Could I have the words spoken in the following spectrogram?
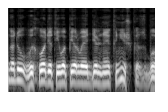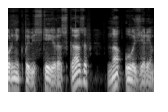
году выходит его первая отдельная книжка, сборник повестей и рассказов «На озере».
